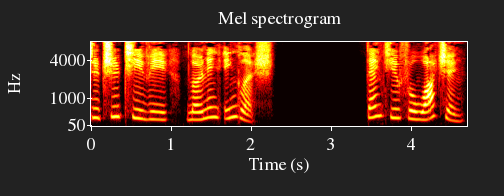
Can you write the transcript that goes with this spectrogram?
Suchu TV, Learning English. Thank you for watching.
